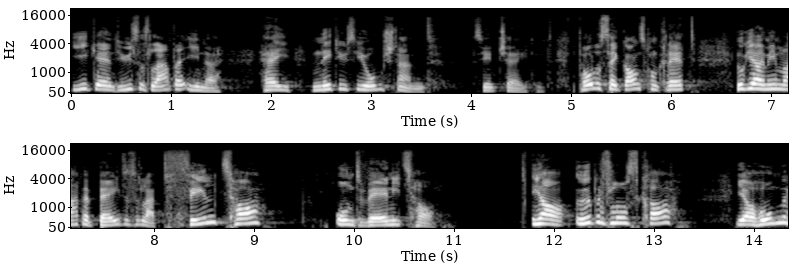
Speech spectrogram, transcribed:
eingehend in unser Leben hinein. Hey, nicht unsere Umstände sind entscheidend. Paulus sagt ganz konkret, schau, ich habe in meinem Leben beides erlebt. Viel zu haben und wenig zu haben. Ich hatte Überfluss, ich hatte Hunger,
